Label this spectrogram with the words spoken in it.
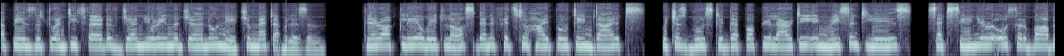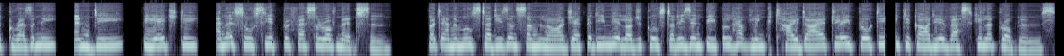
appears the 23rd of January in the journal Nature Metabolism. There are clear weight loss benefits to high-protein diets, which has boosted their popularity in recent years, said senior author Babak Razani, MD, PhD, and associate professor of medicine but animal studies and some large epidemiological studies in people have linked high dietary protein to cardiovascular problems.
